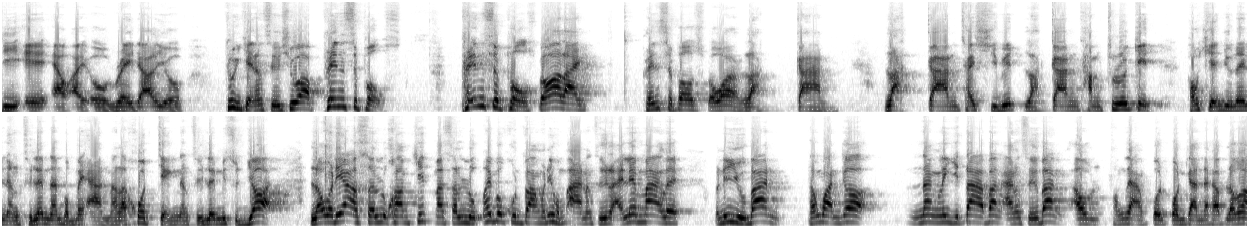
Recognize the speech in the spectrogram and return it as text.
D A L I O Ray Dalio ทุนเขียนหนังสือชื่อว่า Principles Principles แปลว่าอะไร Principles แปลว่าหลักการ หลักการใช้ชีวิต หลักการทำธุรกิจเขาเขียนอยู่ในหนังสือเล่มนั้น ผมไปอ่านมาแล้วโคตรเจ๋งหนังสือเล่มนี้สุดยอด แล้ววันนี้เอาสรุปความคิดมาสรุปให้พวกคุณฟังวันนี้ผมอ่านหนังสือหลายเล่มมากเลย วันนี้อยู่บ้านทั้งวันก็นั่งเล่นกีตาร์บ้างอ่านหนังสือบ้างเอาสองอย่างปนๆกันนะครับ แล้วก็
